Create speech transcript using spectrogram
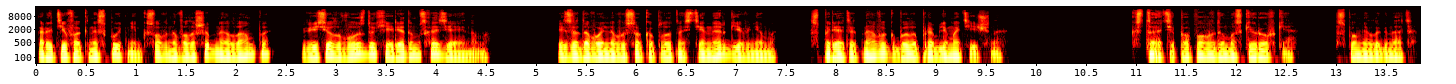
Артефактный спутник, словно волшебная лампа, висел в воздухе рядом с хозяином. Из-за довольно высокой плотности энергии в нем спрятать навык было проблематично. «Кстати, по поводу маскировки», — вспомнил Игнат.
